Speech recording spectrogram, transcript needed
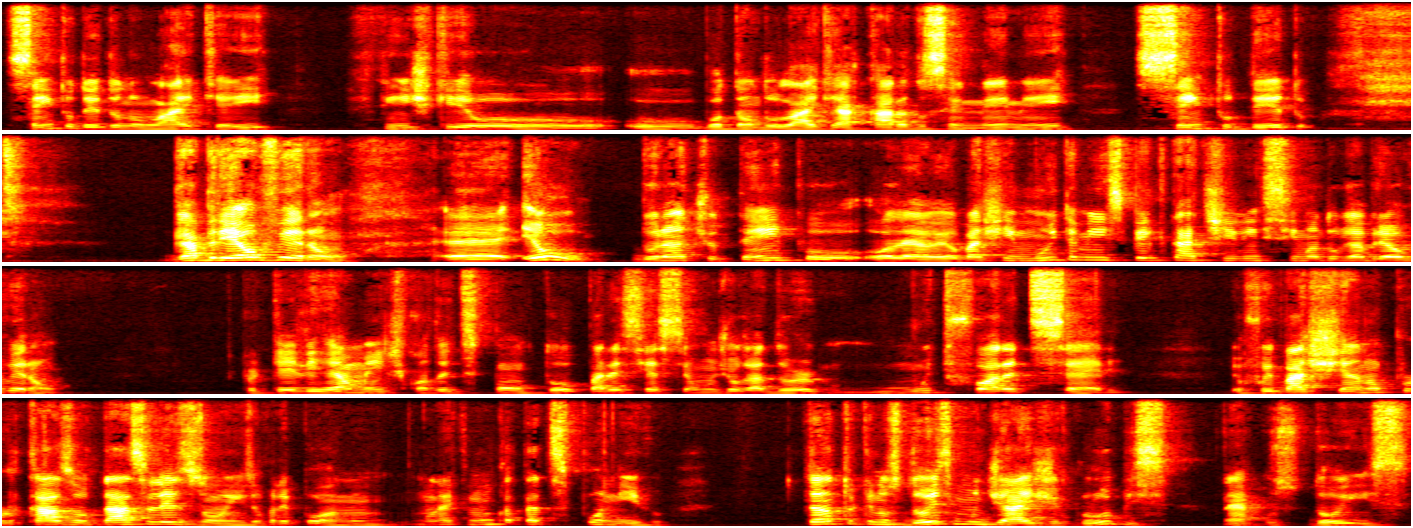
senta o dedo no like aí, finge que o, o botão do like é a cara do CNM aí, senta o dedo. Gabriel Verão, é, eu, durante o tempo, Léo, eu baixei muito a minha expectativa em cima do Gabriel Verão, porque ele realmente, quando despontou, parecia ser um jogador muito fora de série. Eu fui baixando por causa das lesões. Eu falei, pô, o moleque nunca tá disponível. Tanto que nos dois mundiais de clubes, né, os dois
